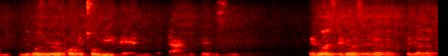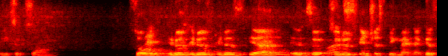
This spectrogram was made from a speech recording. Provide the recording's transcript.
Mm-hmm. Because we recorded Toby there and we were done with it. Mm-hmm. It was it was it was a it was a basic song. So it was it was it was yeah. Oh, it, so so it was interesting, man. Like, cause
